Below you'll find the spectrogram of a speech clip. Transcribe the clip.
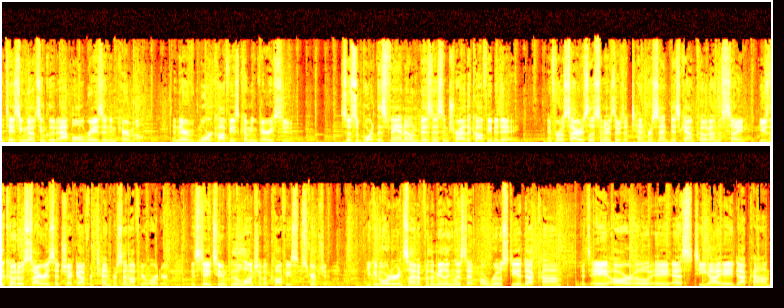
The tasting notes include apple, raisin, and caramel, and there are more coffees coming very soon. So support this fan owned business and try the coffee today. And for Osiris listeners, there's a 10% discount code on the site. Use the code OSIRIS at checkout for 10% off your order. And stay tuned for the launch of a coffee subscription. You can order and sign up for the mailing list at aroastia.com. That's A R O A S T I A.com.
